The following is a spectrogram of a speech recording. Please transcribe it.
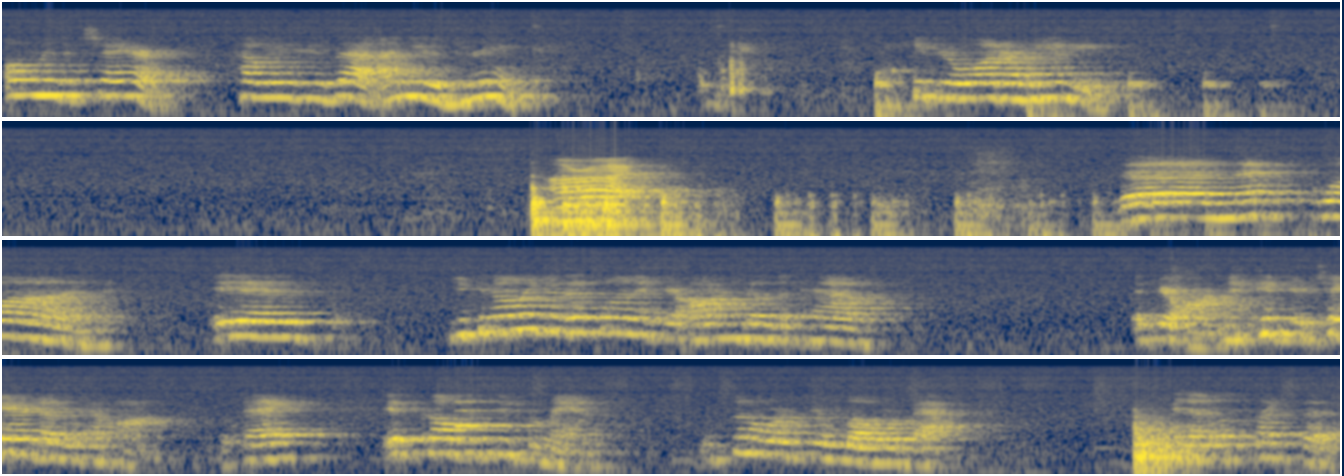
Only the chair. How easy is that? I need a drink. Keep your water handy. All right. The next one is, you can only do this one if your arm doesn't have if your arm, if your chair doesn't have arms, okay? It's called the Superman. It's going to work your lower back. And it looks like this.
